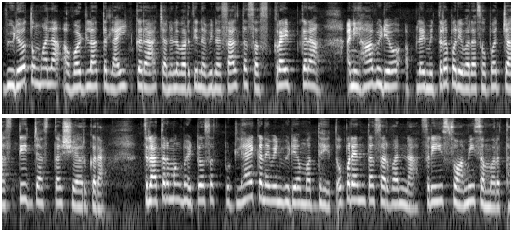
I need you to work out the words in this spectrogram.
व्हिडिओ तुम्हाला आवडला तर लाईक करा चॅनलवरती नवीन असाल तर सबस्क्राईब करा आणि हा व्हिडिओ आपल्या मित्रपरिवारासोबत जास्तीत जास्त शेअर करा. चला तर मग भेटू असंच कुठल्या एका नवीन व्हिडिओमध्ये. तोपर्यंत सर्वांना श्री स्वामी समर्थ.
